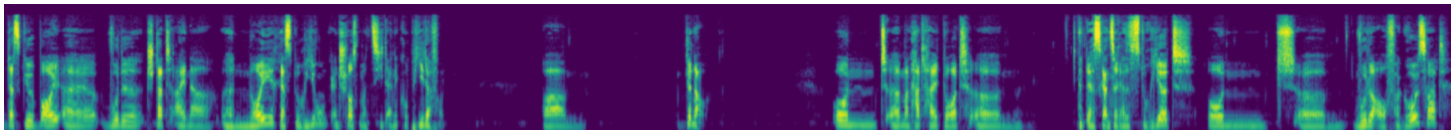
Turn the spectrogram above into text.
das Gebäude äh, wurde statt einer äh, Neurestaurierung entschlossen, man zieht eine Kopie davon. Ähm, genau. Und äh, man hat halt dort ähm, das Ganze restauriert und ähm, wurde auch vergrößert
